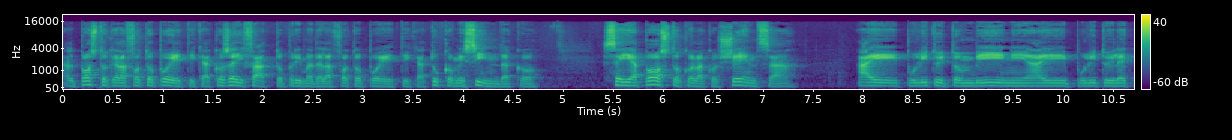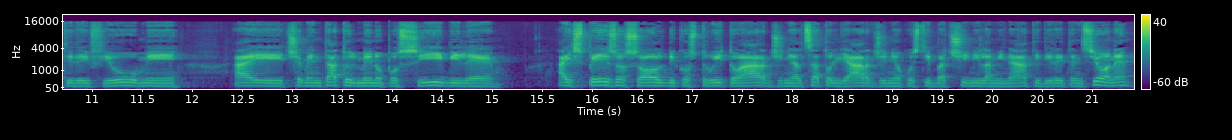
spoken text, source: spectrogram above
al posto che la foto poetica, cosa hai fatto prima della foto poetica? Tu come sindaco sei a posto con la coscienza? Hai pulito i tombini, hai pulito i letti dei fiumi, hai cementato il meno possibile, hai speso soldi, costruito argini, alzato gli argini o questi bacini laminati di retenzione?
